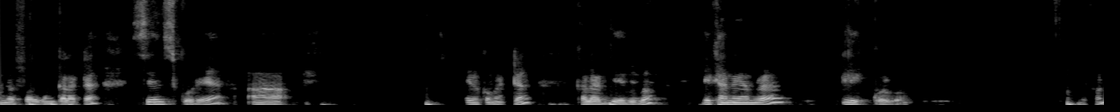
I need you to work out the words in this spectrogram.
আমরা ফরগন কালারটা চেঞ্জ করে এরকম একটা কালার দিয়ে দিব। এখানে আমরা ক্লিক করব। দেখুন,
